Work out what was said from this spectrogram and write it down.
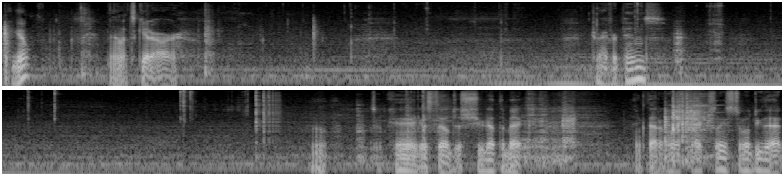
There you go. Now let's get our driver pins. Okay, I guess they'll just shoot out the back. I think that'll work actually, so we'll do that.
